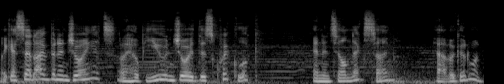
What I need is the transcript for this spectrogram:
Like I said, I've been enjoying it, and I hope you enjoyed this quick look. And until next time, have a good one.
